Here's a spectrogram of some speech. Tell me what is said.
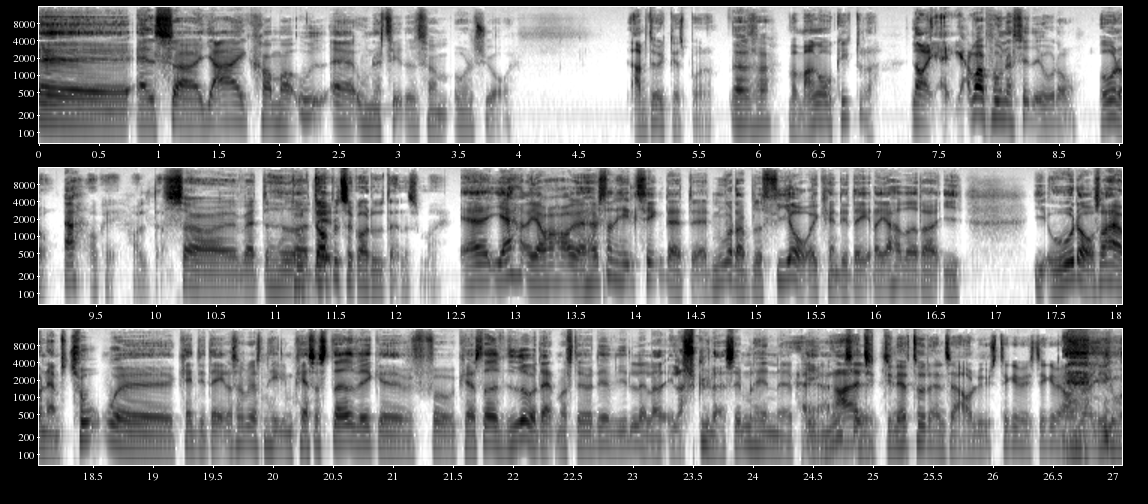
øh, altså jeg kommer ud af universitetet som 28 år. Jamen, det er jo ikke det, jeg spurgte. Hvad så? Hvor mange år gik du der? Nå, jeg, jeg var på universitetet i 8 år. 8 år? Ja. Okay, hold da. Så øh, hvad det hedder... Du er dobbelt så godt uddannet som mig. Ja, ja og jeg har, jeg har sådan helt tænkt, at, at nu er der blevet fire år i kandidater. Jeg har været der i, i otte år, så har jeg jo nærmest to øh, kandidater, så bliver jeg sådan helt, kan jeg så stadigvæk øh, få, kan jeg stadig videreuddanne mig, det var det, jeg ville, eller, eller skylder jeg simpelthen øh, penge ja, nej, til... din efteruddannelse er aflyst, det kan vi, det kan vi afgøre lige nu.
